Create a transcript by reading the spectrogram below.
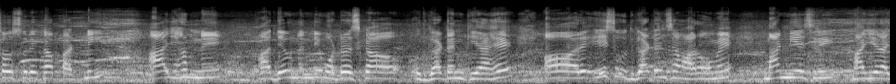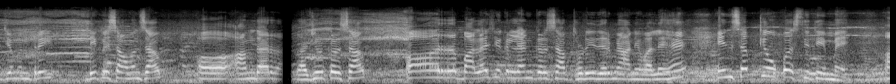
सौ सुरेखा पाटनी। आज हमने देवनंदी मोटर्स का उद्घाटन किया है और इस उद्घाटन समारोह में माननीय श्री माजी राज्य मंत्री डी पी सावंत साहब आमदार राजूरकर साहब और बालाजी कल्याणकर साहब थोड़ी देर में आने वाले हैं। इन सब की उपस्थिति में अ,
